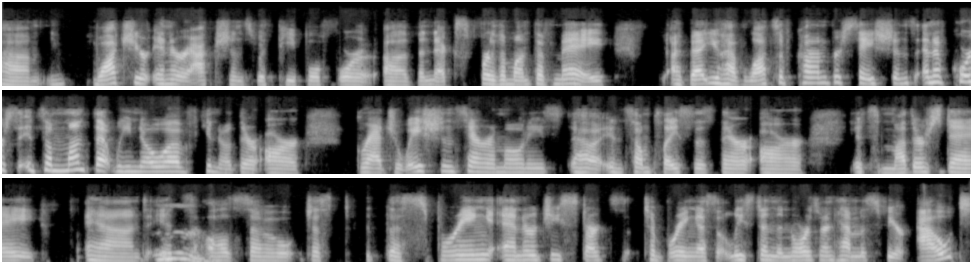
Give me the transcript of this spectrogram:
um, watch your interactions with people for uh, the next for the month of may I bet you have lots of conversations. And of course, it's a month that we know of. You know, there are graduation ceremonies. Uh, in some places, there are, it's Mother's Day. And it's mm. also just the spring energy starts to bring us, at least in the Northern Hemisphere, out.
